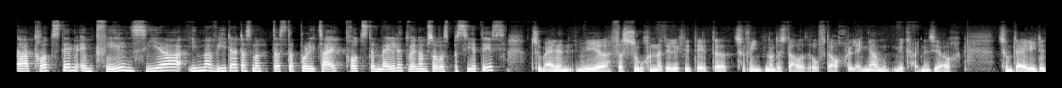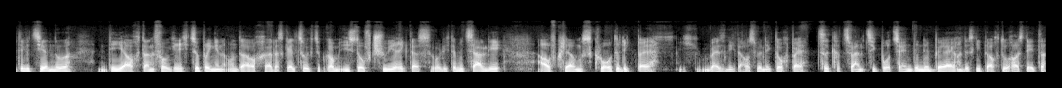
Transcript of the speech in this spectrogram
Äh, trotzdem empfehlen Sie ja immer wieder, dass man dass der Polizei trotzdem meldet, wenn einem sowas passiert ist? Zum einen, wir versuchen natürlich die Täter zu finden und das dauert oft auch länger. Wir können sie auch zum Teil identifizieren, nur die auch dann vor Gericht zu bringen und auch äh, das Geld zurückzubekommen, ist oft schwierig. Das wollte ich damit sagen. Die Aufklärungsquote liegt bei, ich weiß nicht auswendig, doch bei circa 20 Prozent in dem Bereich und es gibt auch durchaus Täter,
